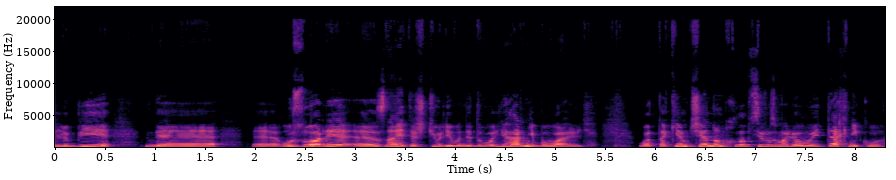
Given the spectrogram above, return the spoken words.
любі е, е, узори. Знаєте ж, тюлі вони доволі гарні бувають. От таким чином хлопці розмальовують техніку.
